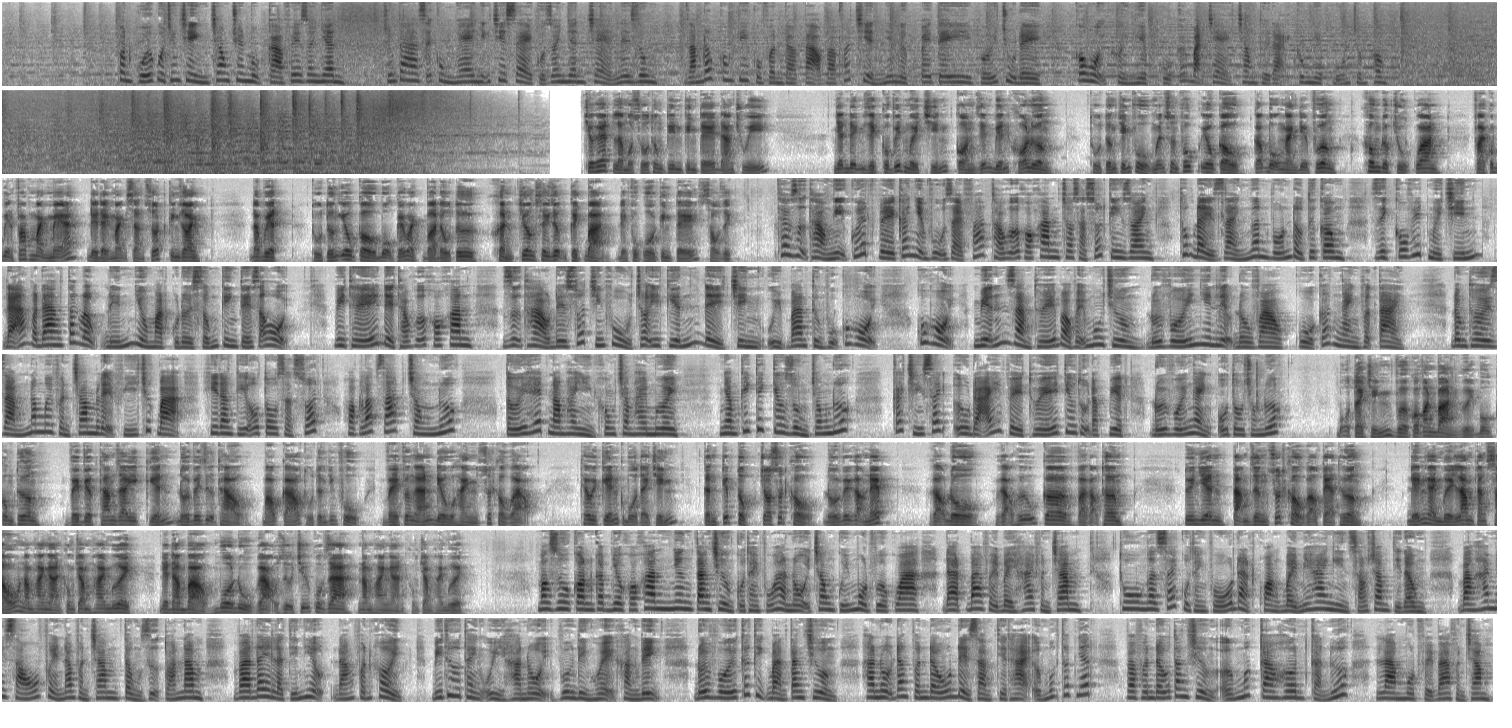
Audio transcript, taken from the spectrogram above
Phần cuối của chương trình trong chuyên mục Cà phê Doanh nhân, chúng ta sẽ cùng nghe những chia sẻ của doanh nhân trẻ Lê Dung, Giám đốc Công ty Cổ phần Đào tạo và Phát triển Nhân lực PTI với chủ đề Cơ hội khởi nghiệp của các bạn trẻ trong thời đại công nghiệp 4.0. Trước hết là một số thông tin kinh tế đáng chú ý. Nhận định dịch COVID-19 còn diễn biến khó lường, Thủ tướng Chính phủ Nguyễn Xuân Phúc yêu cầu các bộ ngành địa phương không được chủ quan, phải có biện pháp mạnh mẽ để đẩy mạnh sản xuất kinh doanh. Đặc biệt, Thủ tướng yêu cầu Bộ Kế hoạch và Đầu tư khẩn trương xây dựng kịch bản để phục hồi kinh tế sau dịch. Theo dự thảo nghị quyết về các nhiệm vụ giải pháp tháo gỡ khó khăn cho sản xuất kinh doanh, thúc đẩy giải ngân vốn đầu tư công, dịch COVID-19 đã và đang tác động đến nhiều mặt của đời sống kinh tế xã hội. Vì thế, để tháo gỡ khó khăn, dự thảo đề xuất chính phủ cho ý kiến để trình Ủy ban Thường vụ Quốc hội, Quốc hội miễn giảm thuế bảo vệ môi trường đối với nhiên liệu đầu vào của các ngành vận tải, đồng thời giảm 50% lệ phí trước bạ khi đăng ký ô tô sản xuất hoặc lắp ráp trong nước tới hết năm 2020 nhằm kích thích tiêu dùng trong nước, các chính sách ưu đãi về thuế tiêu thụ đặc biệt đối với ngành ô tô trong nước. Bộ Tài chính vừa có văn bản gửi Bộ Công Thương về việc tham gia ý kiến đối với dự thảo báo cáo Thủ tướng Chính phủ về phương án điều hành xuất khẩu gạo. Theo ý kiến của Bộ Tài chính, cần tiếp tục cho xuất khẩu đối với gạo nếp, gạo đồ, gạo hữu cơ và gạo thơm. Tuy nhiên, tạm dừng xuất khẩu gạo tẻ thường đến ngày 15 tháng 6 năm 2020 để đảm bảo mua đủ gạo dự trữ quốc gia năm 2020. Mặc dù còn gặp nhiều khó khăn nhưng tăng trưởng của thành phố Hà Nội trong quý 1 vừa qua đạt 3,72%, thu ngân sách của thành phố đạt khoảng 72.600 tỷ đồng, bằng 26,5% tổng dự toán năm và đây là tín hiệu đáng phấn khởi. Bí thư Thành ủy Hà Nội Vương Đình Huệ khẳng định, đối với các kịch bản tăng trưởng, Hà Nội đang phấn đấu để giảm thiệt hại ở mức thấp nhất và phấn đấu tăng trưởng ở mức cao hơn cả nước là 1,3%.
